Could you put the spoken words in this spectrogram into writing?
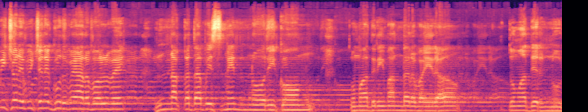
পিছনে পিছনে ঘুরবে আর বলবে, নাকাতা বিসমিন নরিকম। তোমাদের ইমানদার ভাইরা, তোমাদের নূর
